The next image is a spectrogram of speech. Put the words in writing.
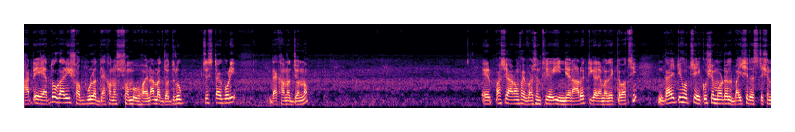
হাটে এত গাড়ি সবগুলো দেখানো সম্ভব হয় না। আমরা যতটুকু চেষ্টা করি দেখানোর জন্য। এর পাশে আরম ফাইভ ভার্সন থ্রি ইন্ডিয়ান আরও একটি গাড়ি আমরা দেখতে পাচ্ছি। গাড়িটি হচ্ছে একুশে মডেল, বাইশের স্টেশন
